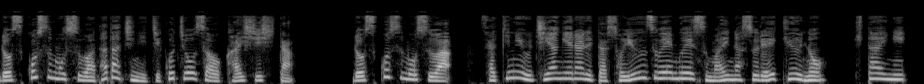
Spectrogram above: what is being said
ロスコスモスは直ちに事故調査を開始した。ロスコスモスは、先に打ち上げられたソユーズ MS-09 の機体に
